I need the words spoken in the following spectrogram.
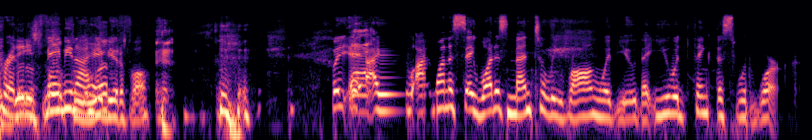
pretty, maybe not hey left. beautiful. but I I want to say what is mentally wrong with you that you would think this would work?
